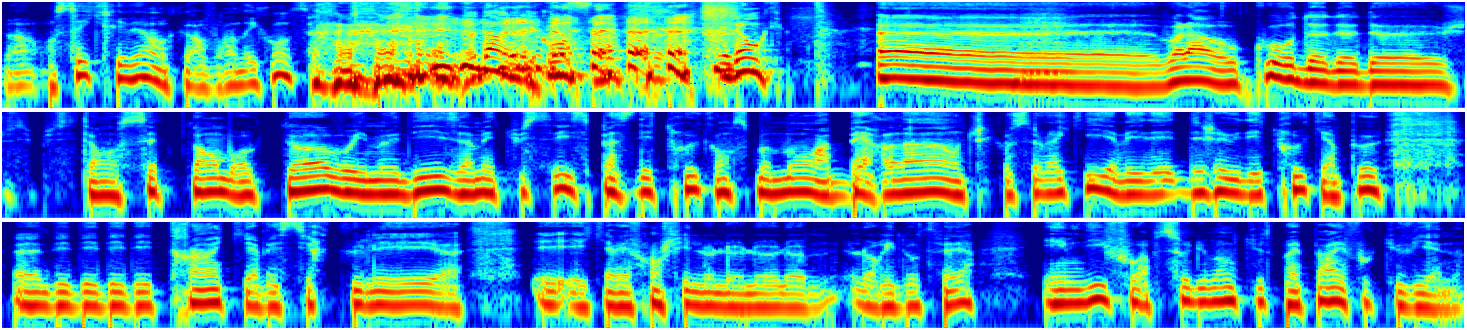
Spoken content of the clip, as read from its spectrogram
On s'écrivait encore, vous vous rendez compte le concept. Et donc, euh, voilà, au cours de, de, de- je sais plus, c'était en septembre, octobre, ils me disent, ah mais tu sais, il se passe des trucs en ce moment à Berlin, en Tchécoslovaquie, il y avait déjà eu des trucs un peu, euh, des, des, des, des trains qui avaient circulé euh, et, et qui avaient franchi le, le, le, le- rideau de fer. Et il me dit, il faut absolument que tu te prépares, il faut que tu viennes.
